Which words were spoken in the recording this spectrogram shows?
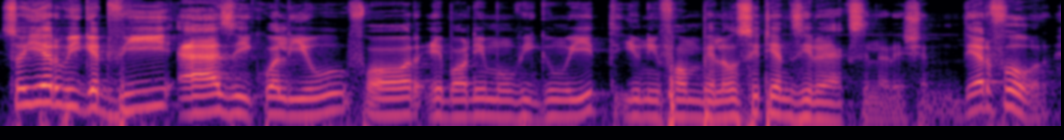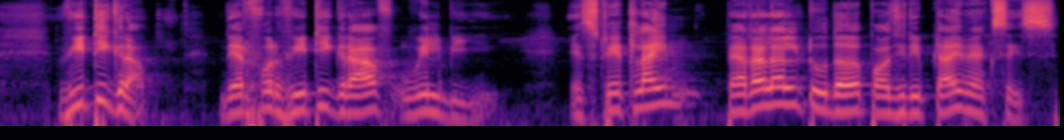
So here we get v as equal u for a body moving with uniform velocity and zero acceleration. Therefore vt graph therefore vt graph will be a straight line parallel to the positive time axis.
